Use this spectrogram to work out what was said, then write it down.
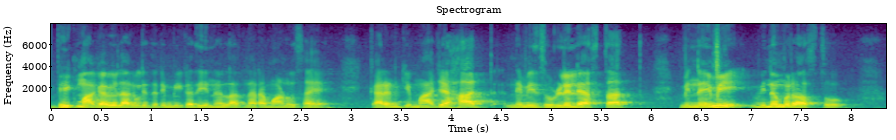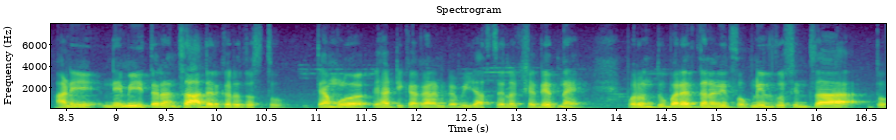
भीक मागावी लागली तरी मी कधी न लागणारा माणूस आहे. कारण की माझे हात नेहमी जोडलेले असतात. मी नेहमी विनम्र असतो आणि नेहमी इतरांचा आदर करत असतो. त्यामुळं ह्या टीकाकारांकडे मी जास्त लक्ष देत नाही. परंतु बऱ्याच जणांनी स्वप्नील जोशींचा तो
